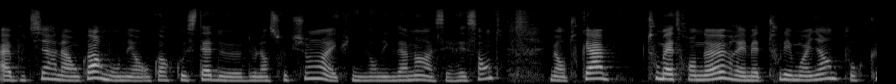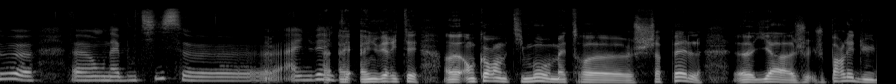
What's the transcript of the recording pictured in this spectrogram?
aboutir là encore. Bon, on est encore qu'au stade de, de l'instruction avec une mise en examen assez récente, mais en tout cas tout mettre en œuvre et mettre tous les moyens pour que euh, euh, on aboutisse euh, à une vérité. À, une vérité. encore un petit mot, maître Chapelle. il y a, je, parlais du,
